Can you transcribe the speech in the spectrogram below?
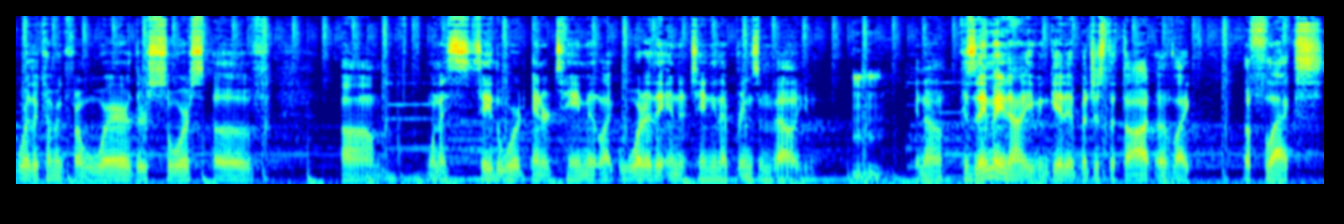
where they're coming from, where their source of um, when I say the word entertainment, like what are they entertaining that brings them value? Mm-hmm. You know, because they may not even get it, but just the thought of like a flex.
